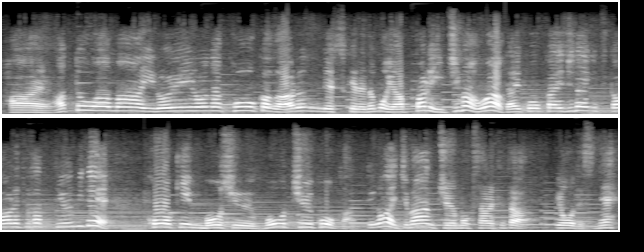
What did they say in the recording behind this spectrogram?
はい。あとはまあ、いろいろな効果があるんですけれども、やっぱり一番は大航海時代に使われてたっていう意味で、抗菌、防臭、防虫効果っていうのが一番注目されてたようですね。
